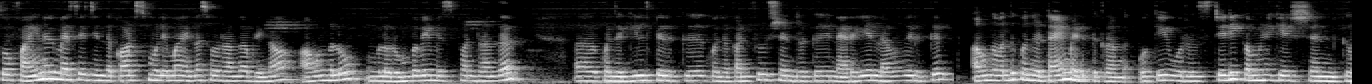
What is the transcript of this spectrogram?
ஸோ ஃபைனல் மெசேஜ் இந்த கார்ட்ஸ் மூலயமா என்ன சொல்கிறாங்க அப்படின்னா அவங்களும் உங்களை ரொம்பவே மிஸ் பண்ணுறாங்க கொஞ்சம் கில்ட் இருக்குது கொஞ்சம் கன்ஃபியூஷன் இருக்குது நிறைய லவ் இருக்குது அவங்க வந்து கொஞ்சம் டைம் எடுத்துக்கிறாங்க. ஓகே ஒரு ஸ்டெடி கம்யூனிகேஷனுக்கு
